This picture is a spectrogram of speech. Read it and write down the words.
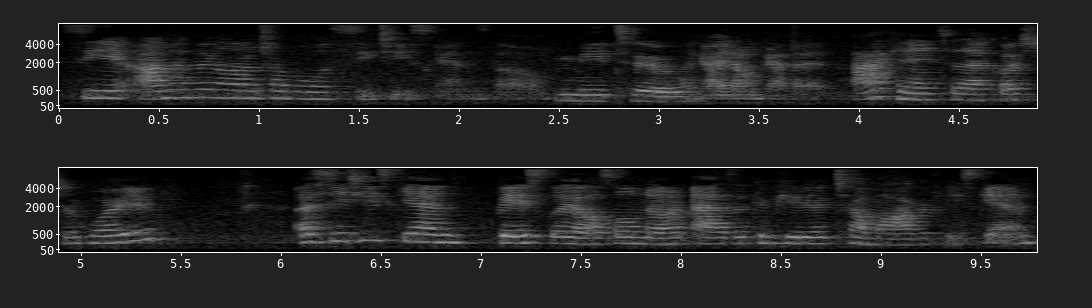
See, I'm having a lot of trouble with CT scans though. Me too. Like I don't get it. I can answer that question for you. A CT scan, basically also known as a computed tomography scan,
